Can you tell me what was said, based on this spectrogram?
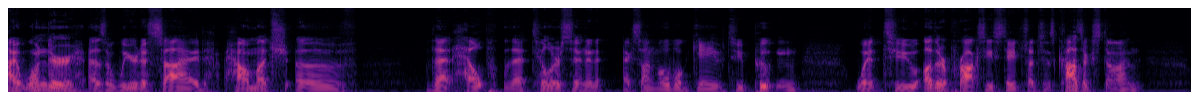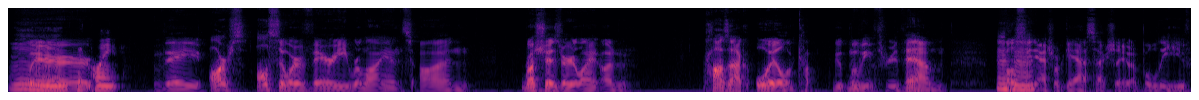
I wonder, as a weird aside, how much of that help that Tillerson and ExxonMobil gave to Putin went to other proxy states such as Kazakhstan, mm, where point. they are also are very reliant on Russia is very reliant on Kazakh oil co- moving through them, mostly mm-hmm. natural gas, actually, I believe.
